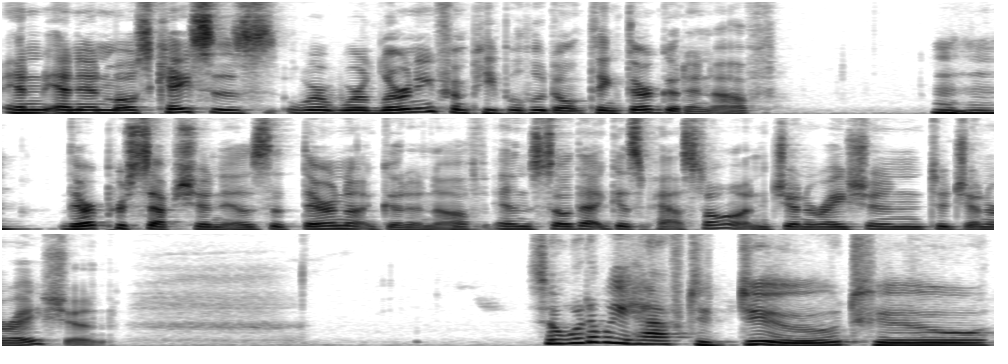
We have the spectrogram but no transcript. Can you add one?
and, and in most cases, we're, we're learning from people who don't think they're good enough. Mm-hmm. Their perception is that they're not good enough. And so that gets passed on generation to generation. So, what do we have to do to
